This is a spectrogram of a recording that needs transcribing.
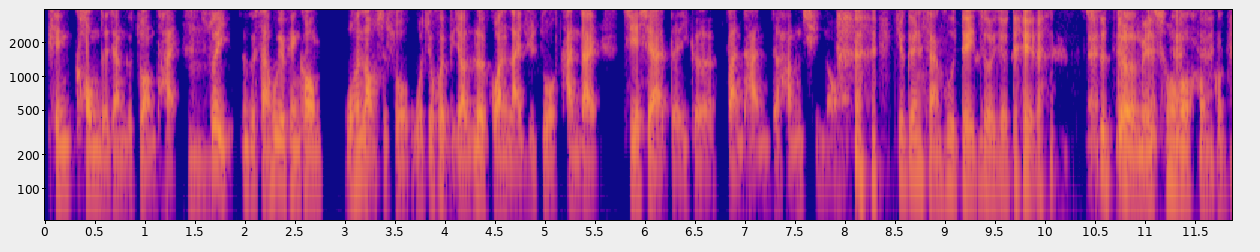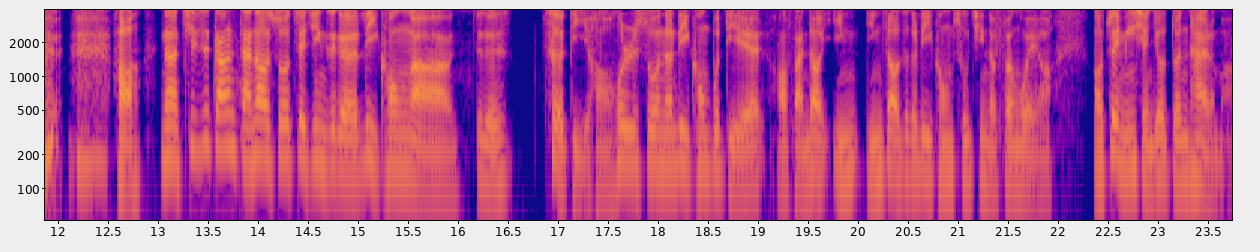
偏空的这样一个状态。嗯，所以那个散户越偏空，我很老实说，我就会比较乐观来去做看待接下来的一个反弹的行情哦。就跟散户对做就对了。是的，没错。好，那其实刚刚谈到说最近这个利空啊，这个彻底哈，或者是说呢利空不跌，好，反倒营营造这个利空出尽的氛围啊。哦，最明显就是敦泰了嘛。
